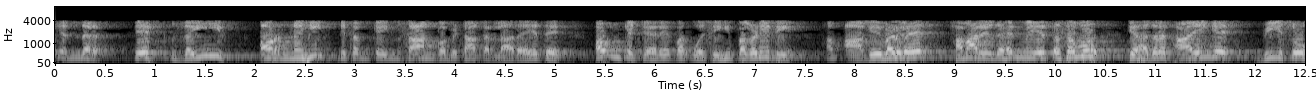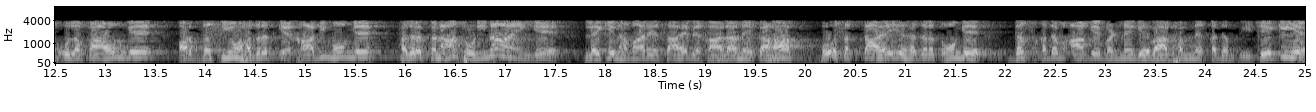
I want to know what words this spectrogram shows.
کے اندر ایک ضعیف اور نہیں قسم کے انسان کو بٹا کر لا رہے تھے اور ان کے چہرے پر ویسی ہی پگڑی تھی۔ ہم آگے بڑھ گئے۔ ہمارے ذہن میں یہ تصور کہ حضرت آئیں گے بیسوں خلفا ہوں گے اور دسیوں حضرت کے خادم ہوں گے۔ حضرت تنہا تھوڑی نہ آئیں گے، لیکن ہمارے صاحب خالہ نے کہا، ہو سکتا ہے یہ حضرت ہوں گے دس قدم آگے بڑھنے کے بعد ہم نے قدم پیچھے کی ہے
